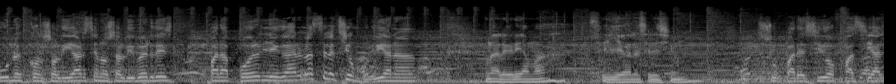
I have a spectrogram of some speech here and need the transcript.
Uno es consolidarse en los albiverdes para poder llegar a la selección boliviana. Una alegría más si llega a la selección. Su parecido facial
